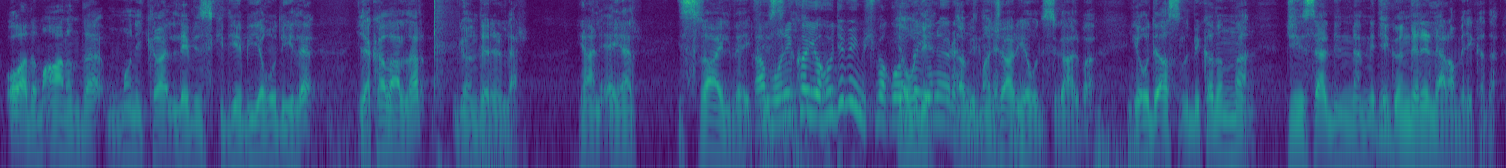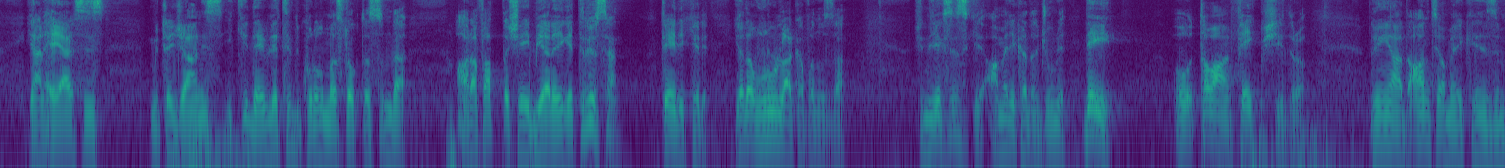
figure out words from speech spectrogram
o adamı anında Monica Lewinsky diye bir Yahudi ile yakalarlar, gönderirler. Yani eğer İsrail ve Ya Filistin... Monika Yahudi miymiş? Bak onu da yeni Yahudi, öğrendim. tabii Macar Yahudisi galiba. Yahudi asıllı bir kadınla cinsel bilmem ne diye gönderirler Amerika'da. Yani eğer siz mütecanis iki devletin kurulması noktasında Arafat'la şeyi bir araya getirirsen tehlikeli. Ya da vururlar kafanızdan. Şimdi diyeceksiniz ki Amerika'da cumhuriyet değil. O tamamen fake bir şeydir o. Dünyada anti-Amerikanizm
